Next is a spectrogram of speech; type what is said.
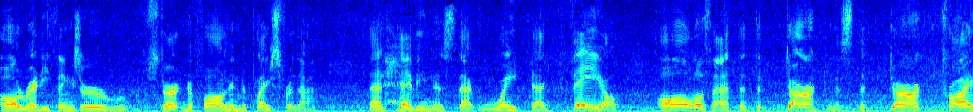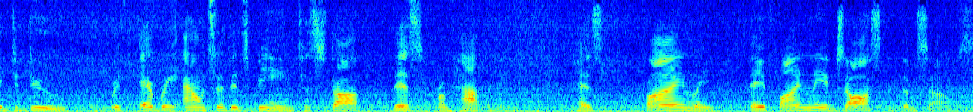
already things are starting to fall into place for that. That heaviness that weight that veil all of that that the darkness the dark tried to do with every ounce of its being to stop this from happening has finally, they finally exhausted themselves.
